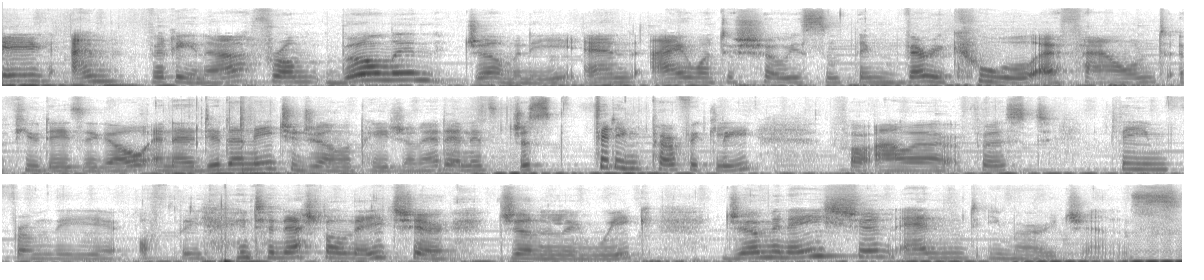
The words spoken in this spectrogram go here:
Hi, I'm Verena from Berlin, Germany, and I want to show you something very cool I found a few days ago. And I did a nature journal page on it, and it's just fitting perfectly for our first theme from the of the International Nature Journaling Week: germination and emergence.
